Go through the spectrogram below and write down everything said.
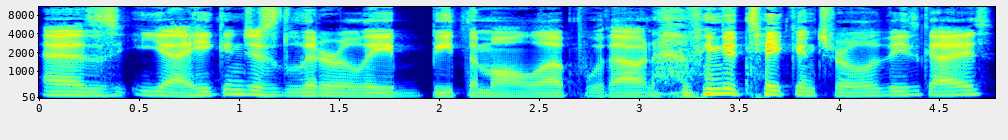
As, yeah, he can just literally beat them all up without having to take control of these guys.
